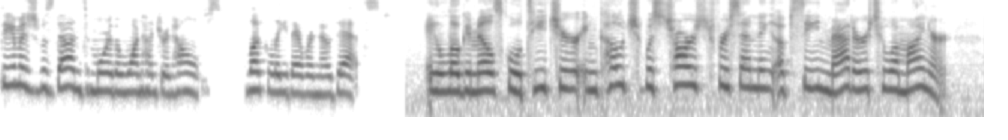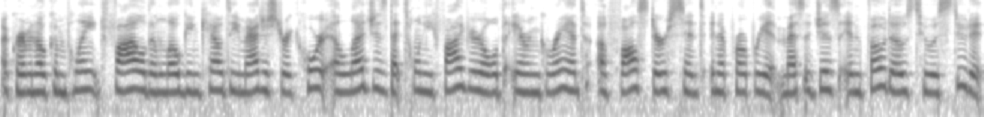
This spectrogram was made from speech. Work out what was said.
damage was done to more than 100 homes. Luckily, there were no deaths. A Logan Middle School teacher and coach was charged for sending obscene matter to a minor. A criminal complaint filed in Logan County Magistrate Court alleges that 25 year old Aaron Grant of Foster sent inappropriate messages and photos to a student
